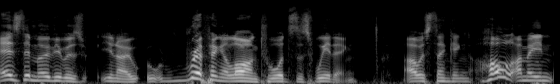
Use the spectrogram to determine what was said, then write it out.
as the movie was you know ripping along towards this wedding, I was thinking, whole, I mean.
